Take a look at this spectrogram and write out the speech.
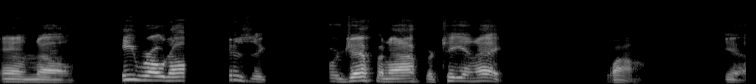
And uh, he wrote all music for Jeff and I for TNA. Wow. Yeah.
